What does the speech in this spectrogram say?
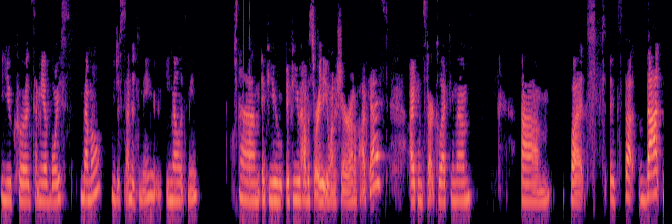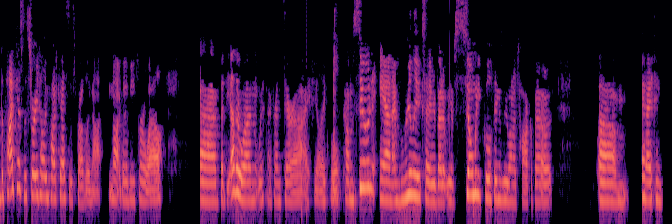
You could send me a voice memo. You just send it to me, email it to me. Um, if you if you have a story that you want to share on a podcast, I can start collecting them. Um, but it's that that the podcast, the storytelling podcast, is probably not not going to be for a while. Uh, but the other one with my friend Sarah, I feel like will come soon, and I'm really excited about it. We have so many cool things we want to talk about, um, and I think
